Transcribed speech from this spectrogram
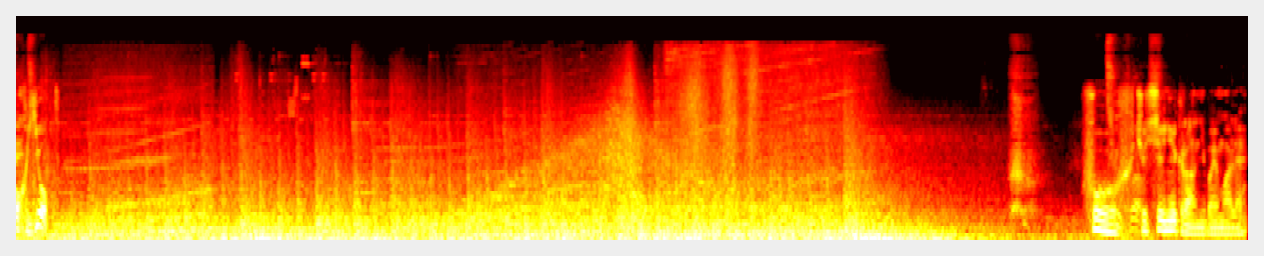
Ох, ёпт! Фух, чуть синий экран не поймали.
